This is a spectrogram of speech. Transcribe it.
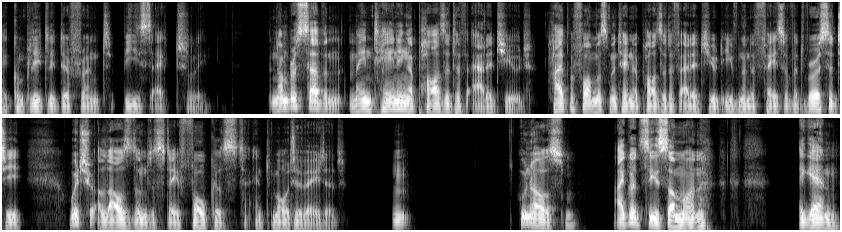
a completely different beast, actually. Number seven, maintaining a positive attitude. High performers maintain a positive attitude even in the face of adversity, which allows them to stay focused and motivated. Mm. Who knows? I could see someone, again,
